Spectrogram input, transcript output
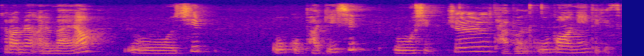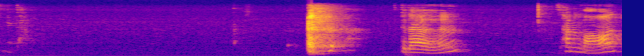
그러면 얼마예요? 50, 5 곱하기 10, 50줄 답은 5번이 되겠습니다. 그 다음 3번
